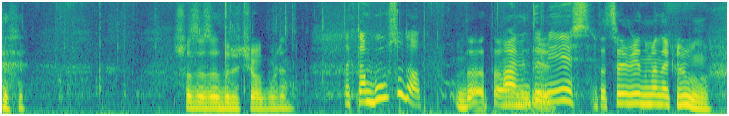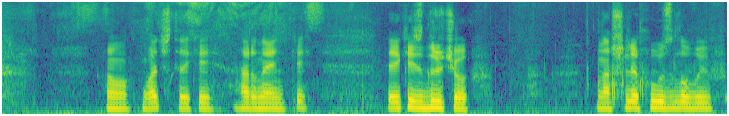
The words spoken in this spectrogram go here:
Що це за дрючок, блін? Так там був судак? Да, там А, він там є. є. Та це він мене клюнув. О, бачите, який гарненький. Якийсь дрючок на шляху зловив.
